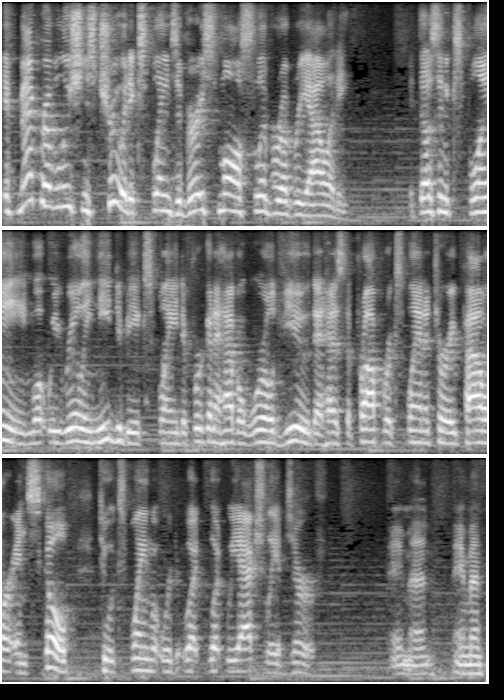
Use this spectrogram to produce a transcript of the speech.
If macroevolution is true, it explains a very small sliver of reality. It doesn't explain what we really need to be explained if we're going to have a worldview that has the proper explanatory power and scope to explain what we're what, what we actually observe. Amen. Amen.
